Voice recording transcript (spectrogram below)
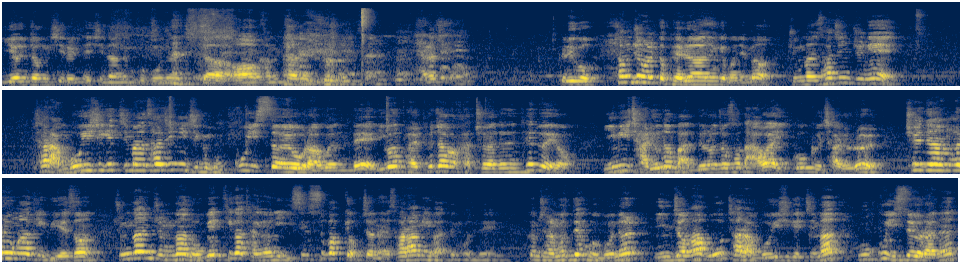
이현정 씨를 대신하는 부분은 진짜 어, 감탄을 같아요. 그리고 청중을 또 배려하는 게 뭐냐면 중간 사진 중에 잘 안 보이시겠지만 사진이 지금 웃고 있어요 라고 했는데 이건 발표자가 갖춰야 되는 태도예요. 이미 자료는 만들어져서 나와 있고 그 자료를 최대한 활용하기 위해선 중간중간 오게티가 당연히 있을 수밖에 없잖아요. 사람이 만든 건데. 그럼 잘못된 부분을 인정하고 잘 안 보이시겠지만 웃고 있어요라는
